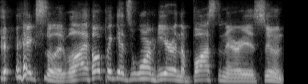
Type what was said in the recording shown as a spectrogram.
Excellent. Well, I hope it gets warm here in the Boston area soon.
